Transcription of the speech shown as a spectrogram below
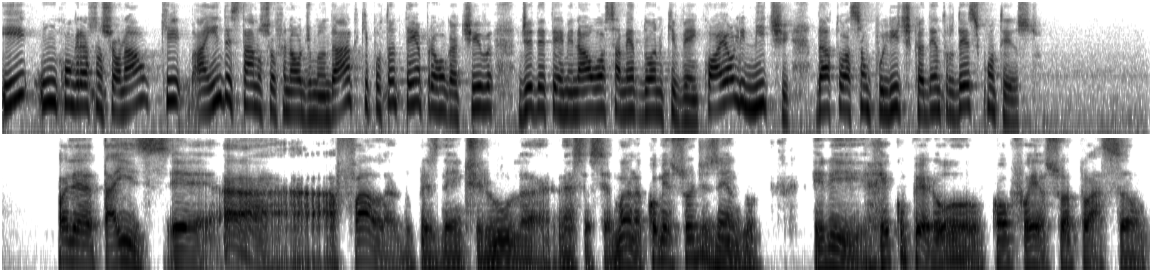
e um Congresso Nacional que ainda está no seu final de mandato, que, portanto, tem a prerrogativa de determinar o orçamento do ano que vem. Qual é o limite da atuação política dentro desse contexto? Olha, Thaís, é, a, a fala do presidente Lula nessa semana começou dizendo ele recuperou qual foi a sua atuação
